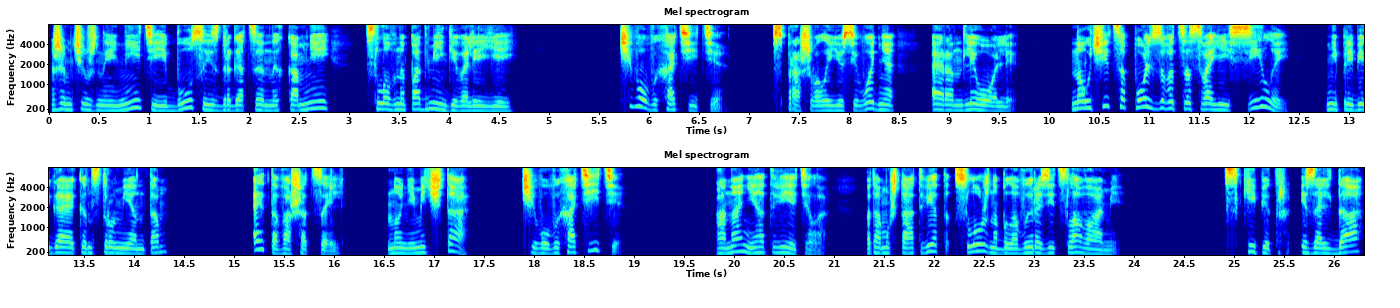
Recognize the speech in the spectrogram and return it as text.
Жемчужные нити и бусы из драгоценных камней словно подмигивали ей. «Чего вы хотите?» — спрашивал ее сегодня Эрон Леолли. «Научиться пользоваться своей силой, не прибегая к инструментам? Это ваша цель, но не мечта. Чего вы хотите?» Она не ответила, потому что ответ сложно было выразить словами. Скипетр изо льда,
